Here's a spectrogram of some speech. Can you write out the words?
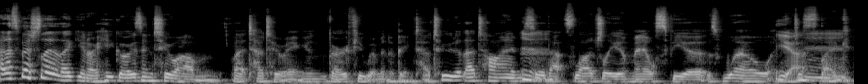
And especially like, you know, he goes into um like tattooing and very few women are being tattooed at that time, so that's largely a male sphere as well. And Mm. Yeah. just like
